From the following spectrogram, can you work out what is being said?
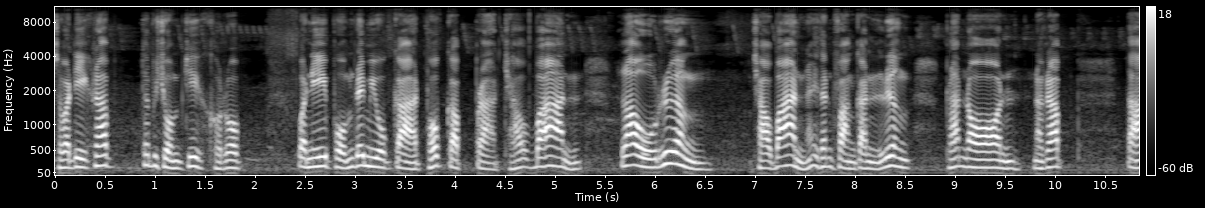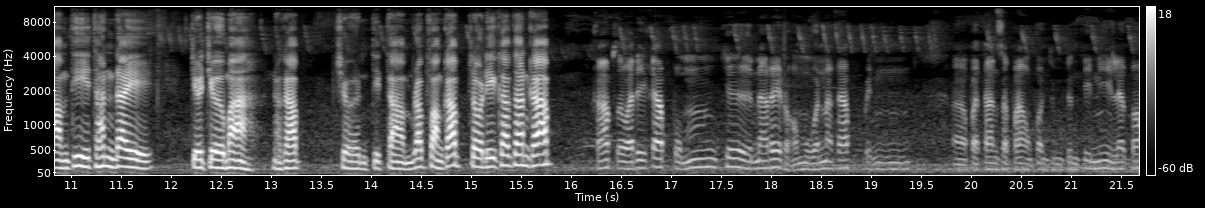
สวัสดีครับท่านผู้ชมที่เคารพ วันนี้ผมได้มีโอกาสพบกับปราชญ์ชาวบ้าน เล่าเรื่องชาวบ้านให้ท่านฟังกันเรื่องพระนอนนะครับ ตามที่ท่านได้เจอเจอมานะครับ เชิญติดตามรับฟังครับ สวัสดีครับท่านครับครับสวัสดีครับผมชื่อนาเรศหอมหวนนะครับ เป็นประธานสภาองค์กรชุมชนที่นี่ แล้วก็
